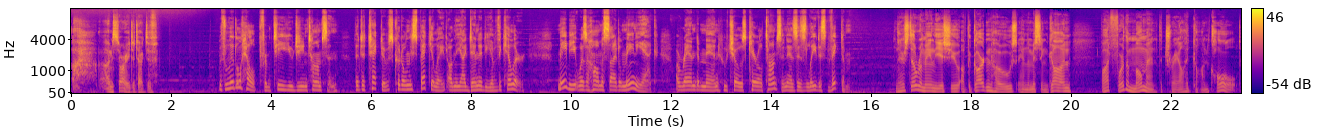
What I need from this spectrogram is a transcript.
Uh, I'm sorry, Detective. With little help from T. Eugene Thompson, the detectives could only speculate on the identity of the killer. Maybe it was a homicidal maniac, a random man who chose Carol Thompson as his latest victim. There still remained the issue of the garden hose and the missing gun, but for the moment, the trail had gone cold.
